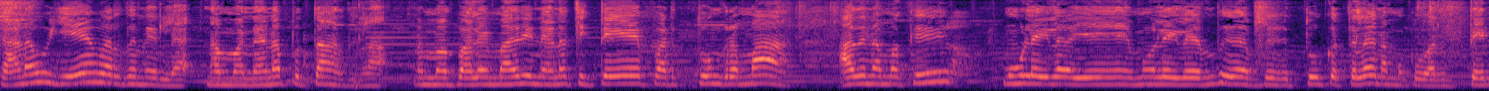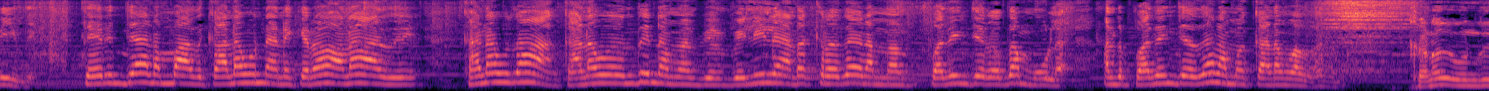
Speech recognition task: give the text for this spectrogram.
கனவு ஏன் வருதுன்னு இல்லை. நம்ம நினப்பு தான் அதெல்லாம். நம்ம பழைய மாதிரி நினச்சிக்கிட்டே படுத்து தூங்குறோமா? அது நமக்கு மூளையில் ஏ மூளையிலேருந்து அப்படி தூக்கத்தில் நமக்கு வரு தெரியுது. தெரிஞ்சால் நம்ம அது கனவுன்னு நினைக்கிறோம். ஆனால் அது கனவு தான் கனவு வந்து நம்ம வெளியில் நடக்கிறத நம்ம பதிஞ்சிறது தான் மூளை. அந்த பதிஞ்சது நம்ம கனவாக வரும் கனவு வந்து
